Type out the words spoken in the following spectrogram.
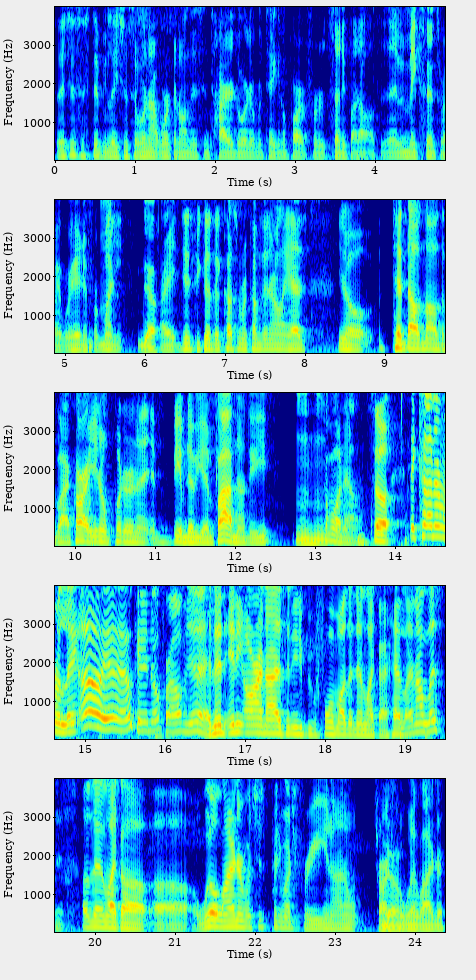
So it's just a stipulation. So we're not working on this entire door that we're taking apart for seventy five dollars. It makes sense, right? We're hitting for money. Yeah. Right. Just because a customer comes in and only has, you know, ten thousand dollars to buy a car, you don't put her in a BMW M5 now, do you? Mm-hmm. Come on now. So they kind of relate. Oh yeah, okay, no problem. Yeah. And then any R and I's that need to be performed other than like a headline, I'll list it. Other than like a, a, a wheel liner, which is pretty much free. You know, I don't charge Yeah. for wheel liner.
